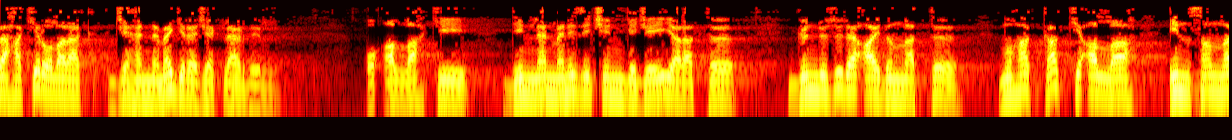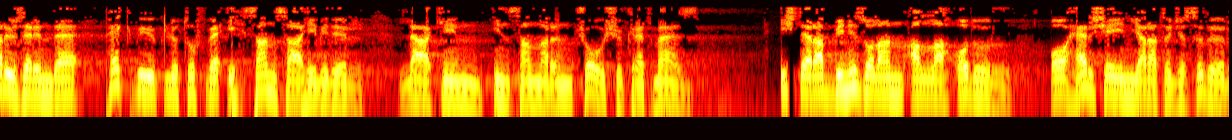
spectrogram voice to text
ve hakir olarak cehenneme gireceklerdir. O Allah ki, dinlenmeniz için geceyi yarattı, gündüzü de aydınlattı. Muhakkak ki Allah, insanlar üzerinde pek büyük lütuf ve ihsan sahibidir.'' Lakin insanların çoğu şükretmez. İşte Rabbiniz olan Allah O'dur. O her şeyin yaratıcısıdır.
